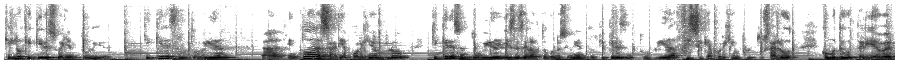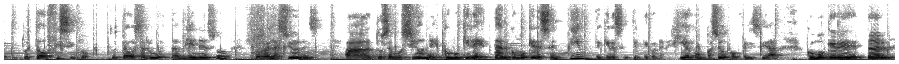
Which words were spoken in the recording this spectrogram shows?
¿qué es lo que quieres hoy en tu vida? ¿Qué quieres en tu vida ah, en todas las áreas? Por ejemplo, ¿Qué quieres en tu vida? Y ese es el autoconocimiento. ¿Qué quieres en tu vida física, por ejemplo, en tu salud? ¿Cómo te gustaría ver tu estado físico, tu estado de salud? ¿Está bien eso? Tus relaciones, a tus emociones, cómo quieres estar, cómo quieres sentirte, quieres sentirte con energía, con pasión, con felicidad, cómo quieres estar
